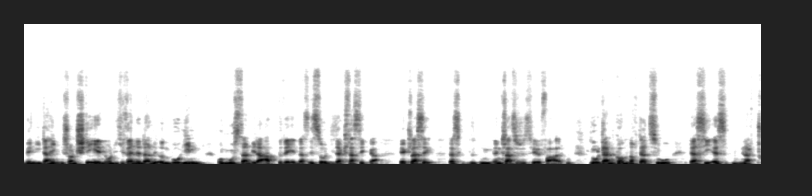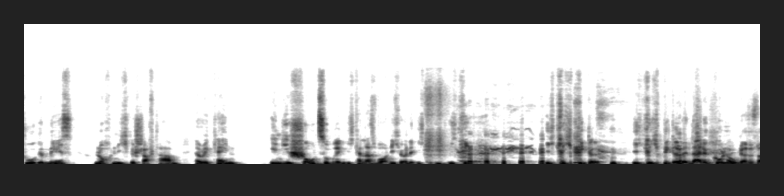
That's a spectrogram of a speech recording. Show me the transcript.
wenn die da hinten schon stehen und ich renne dann irgendwo hin und muss dann wieder abdrehen, das ist so dieser Klassiker. Der Klassik, das, ein klassisches Fehlverhalten. So, dann kommt noch dazu, dass sie es naturgemäß noch nicht geschafft haben, Harry Kane in die Show zu bringen. Ich kann das Wort nicht hören. Ich, ich, ich, krieg, ich krieg Pickel. Ich krieg Pickel, wenn deine Kollegen. Oh, das ist,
